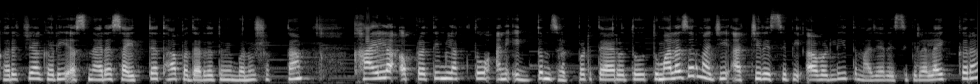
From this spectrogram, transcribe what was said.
घरच्या घरी असणाऱ्या साहित्यात हा पदार्थ तुम्ही बनवू शकता. खायला अप्रतिम लागतो आणि एकदम झटपट तयार होतो. तुम्हाला जर माझी आजची रेसिपी आवडली तर माझ्या रेसिपीला लाईक करा.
